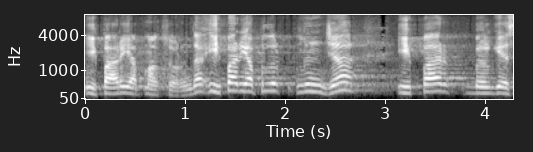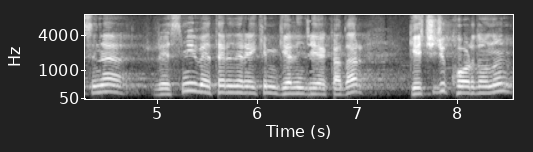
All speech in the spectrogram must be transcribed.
ihbarı yapmak zorunda. İhbar yapılınca ihbar bölgesine resmi veteriner hekim gelinceye kadar geçici kordonun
